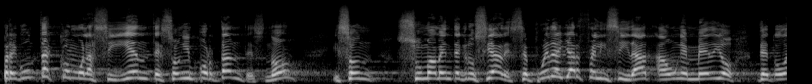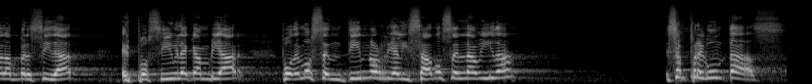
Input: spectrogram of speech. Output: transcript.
preguntas como las siguientes son importantes, ¿no? Y son sumamente cruciales. ¿Se puede hallar felicidad aún en medio de toda la adversidad? ¿Es posible cambiar? ¿Podemos sentirnos realizados en la vida? Esas preguntas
